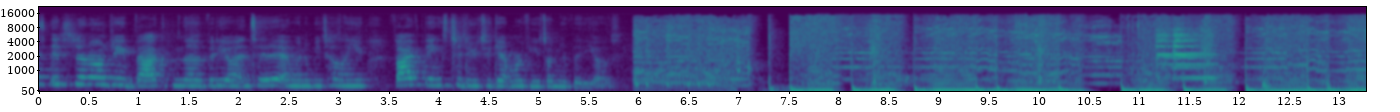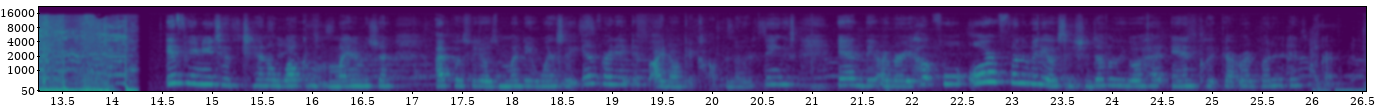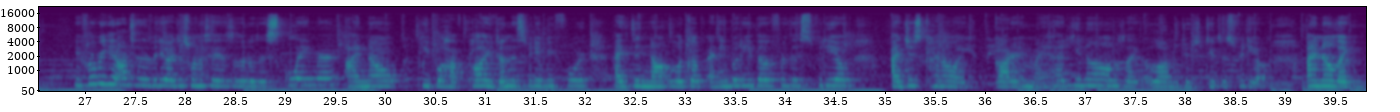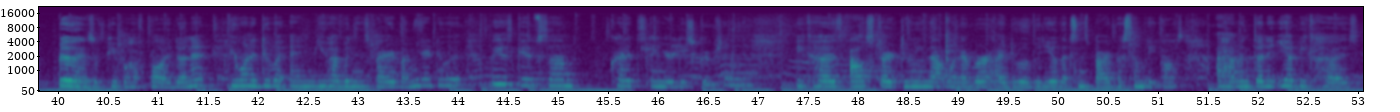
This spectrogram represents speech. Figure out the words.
guys, it's Jen back from the video and today I'm going to be telling you 5 things to do to get more views on your videos. If you're new to the channel, welcome. My name is Jen. I post videos Monday, Wednesday, and Friday if I don't get caught up in other things. And they are very helpful or fun videos, so you should definitely go ahead and click that red button and subscribe. Before we get onto the video, I just want to say this little disclaimer. I know people have probably done this video before. I did not look up anybody though for this video. I just kind of like got it in my head, you know? I was like, let me just do this video. I know like billions of people have probably done it. If you want to do it and you have been inspired by me to do it, please give some credits in your description because I'll start doing that whenever I do a video that's inspired by somebody else. I haven't done it yet because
